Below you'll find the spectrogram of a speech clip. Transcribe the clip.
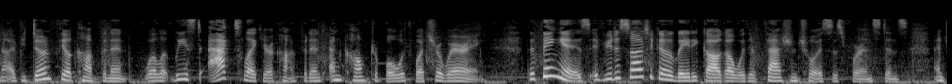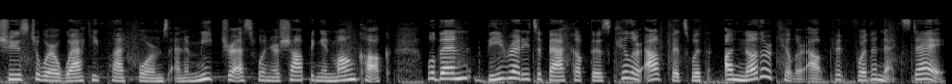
Now, if you don't feel confident, well, at least act like you're confident and comfortable with what you're wearing. The thing is, if you decide to go Lady Gaga with your fashion choices, for instance, and choose to wear wacky platforms and a meat dress when you're shopping in Mongkok, well then be ready to back up those killer outfits with another killer outfit for the next day.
